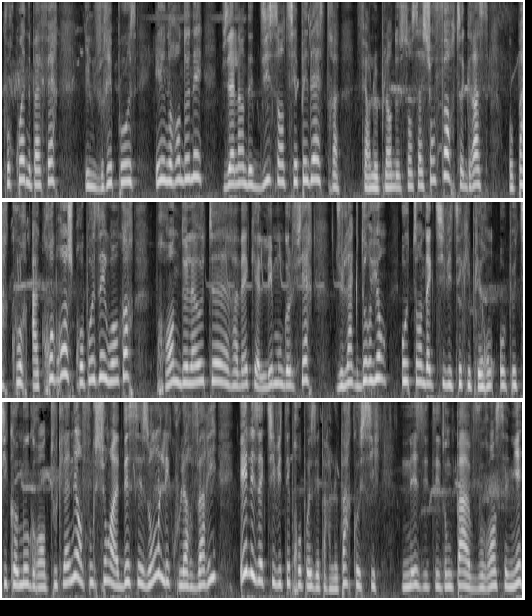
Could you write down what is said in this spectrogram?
Pourquoi ne pas faire une vraie pause et une randonnée via l'un des dix sentiers pédestres, faire le plein de sensations fortes grâce au parcours acrobranche proposé ou encore prendre de la hauteur avec les montgolfières du lac d'Orient. Autant d'activités qui plairont aux petits comme aux grands toute l'année en fonction des saisons, les couleurs varient et les activités proposées par le parc aussi. N'hésitez donc pas à vous renseigner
